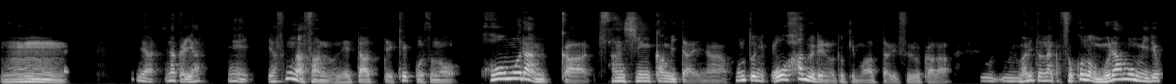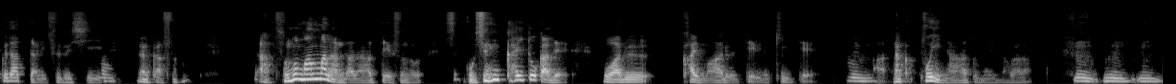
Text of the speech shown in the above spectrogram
うん。いや、なんかや、ね、安村さんのネタって結構その、ホームランか三振かみたいな、本当に大外れの時もあったりするから。割となんかそこのムラも魅力だったりするしうん、なんかその、あ、そのまんまなんだなっていう、その、5000回とかで終わる回もあるっていうのを聞いて、うん、あ、なんかぽいなと思いながら。うん、うん、うん。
